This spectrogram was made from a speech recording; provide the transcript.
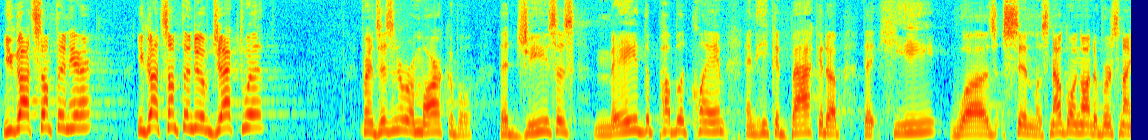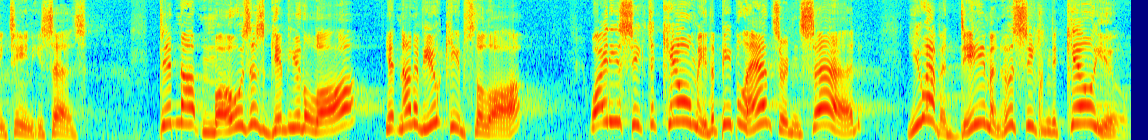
You got something here? You got something to object with? Friends, isn't it remarkable that Jesus made the public claim and he could back it up that he was sinless? Now, going on to verse 19, he says, did not Moses give you the law? Yet none of you keeps the law. Why do you seek to kill me? The people answered and said, You have a demon. Who's seeking to kill you?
